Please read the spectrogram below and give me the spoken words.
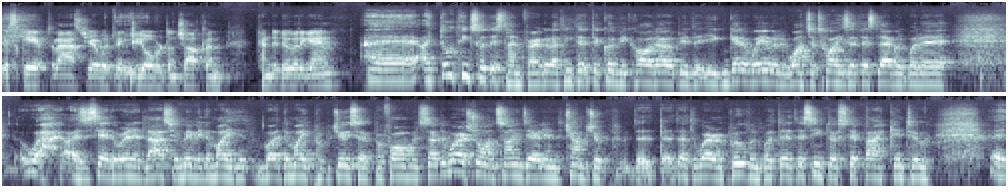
escaped last year with victory over Dunshaughlin. Can they do it again? Uh, I don't think so this time, Fergal. I think that they could be caught out. You you can get away with it once or twice at this level, but uh, well, as I said, they were in it last year. Maybe they might they might produce a performance. Now they were showing signs early in the championship that, that they were improving, but they, they seem to have slipped back into uh,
